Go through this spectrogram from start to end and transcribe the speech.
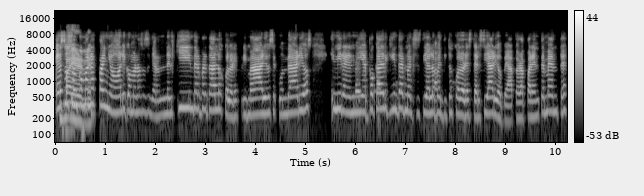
Estos son como en español y como nos enseñaron en el kinder, ¿verdad? Los colores primarios, secundarios. Y miren, en mi época del kinder no existían los benditos colores terciarios, vea, pero aparentemente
